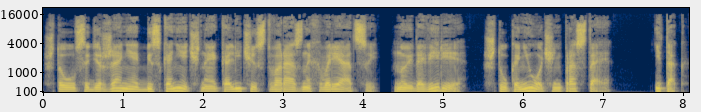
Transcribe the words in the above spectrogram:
что у содержания бесконечное количество разных вариаций, но и доверие — штука не очень простая. Итак,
